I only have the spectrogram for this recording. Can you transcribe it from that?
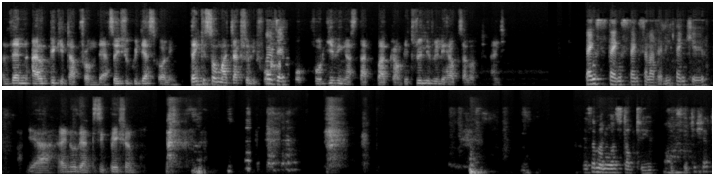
and then I'll pick it up from there. So if you could just call him. Thank you so much, actually, for, Okay. for, for giving us that background. It really, really helps a lot, Angie. Thanks, thanks, thanks a lot, Eddie. Thank you. Yeah, I know the anticipation. There's someone who wants to talk to you. Fix your t-shirt.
